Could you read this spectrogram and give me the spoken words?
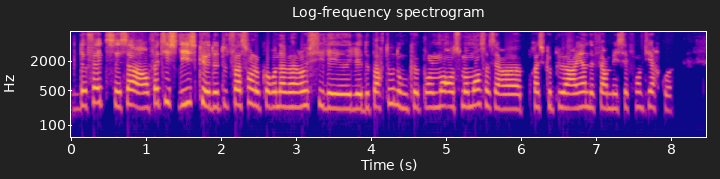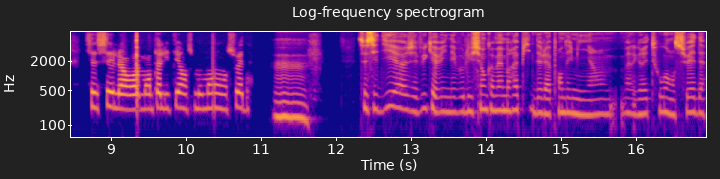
de fait, c'est ça. En fait, ils se disent que de toute façon, le coronavirus, il est, il est de partout. Donc, pour le moment, en ce moment, ça sert presque plus à rien de fermer ses frontières, quoi. C'est, leur mentalité en ce moment en Suède. Mhm. Ceci dit, euh, j'ai vu qu'il y avait une évolution quand même rapide de la pandémie, hein, malgré tout, en Suède.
